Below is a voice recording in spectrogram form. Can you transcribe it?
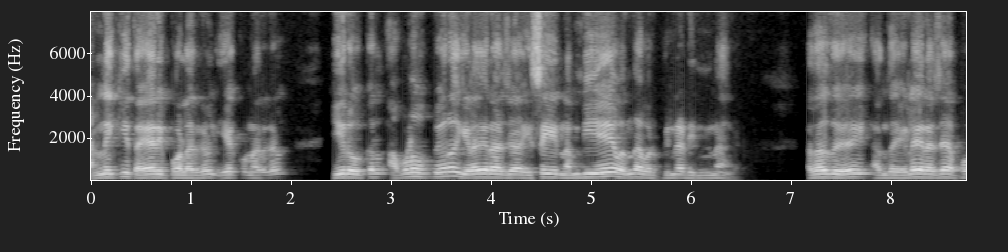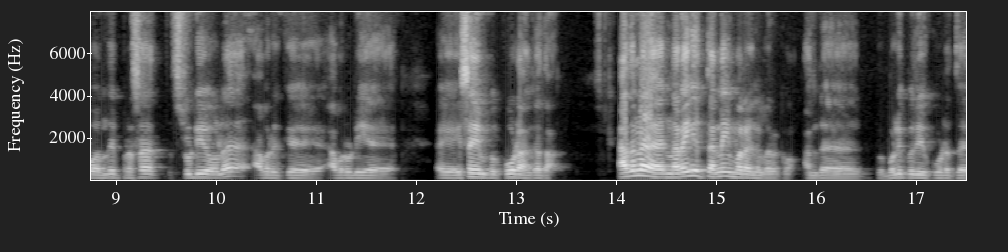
அன்னைக்கு தயாரிப்பாளர்கள் இயக்குனர்கள் ஹீரோக்கள் அவ்வளோ பேரும் இளையராஜா இசையை நம்பியே வந்து அவர் பின்னாடி நின்னாங்க. அதாவது அந்த இளையராஜா அப்போ வந்து பிரசாத் ஸ்டுடியோவில் அவருக்கு அவருடைய இசையமைப்பு கூட அங்கே தான். அதில் நிறைய தென்னை மரங்கள் இருக்கும். அந்த ஒளிப்பதிவு கூடத்தை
